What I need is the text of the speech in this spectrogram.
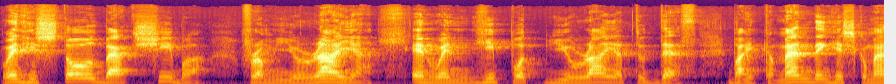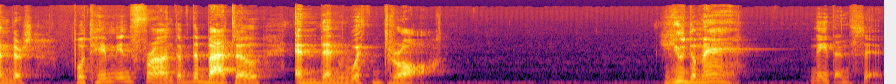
When he stole Bathsheba from Uriah, and when he put Uriah to death, by commanding his commanders, put him in front of the battle, and then withdraw. You the man, Nathan said.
